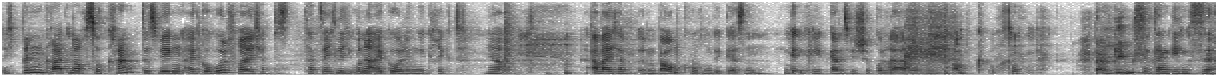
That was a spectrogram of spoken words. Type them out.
Ich bin gerade noch so krank, deswegen alkoholfrei. Ich habe das tatsächlich ohne Alkohol hingekriegt. Ja. Aber ich habe einen Baumkuchen gegessen. Ganz viel Schokolade und Baumkuchen. Dann ging's. Dann ging es ja.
